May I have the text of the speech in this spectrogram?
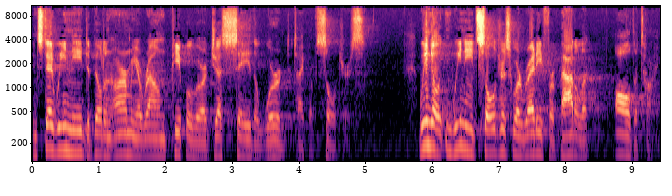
Instead, we need to build an army around people who are just say the word type of soldiers. We, know, we need soldiers who are ready for battle all the time.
